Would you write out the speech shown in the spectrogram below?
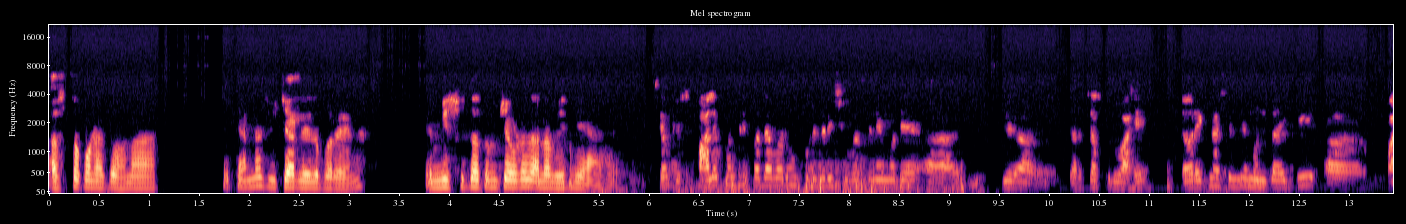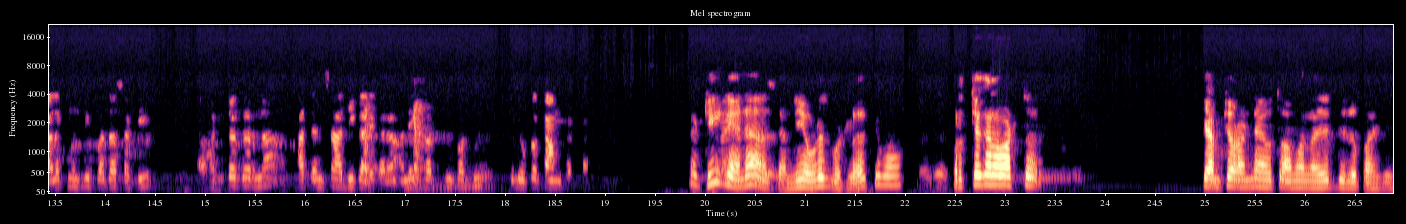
अस्त कोणाचं होणार? हे त्यांनाच विचारलेलं बरं आहे ना. तर मी सुद्धा तुमच्या एवढंच अनभिज्ञ आहे. पालकमंत्री पदावरून कुठेतरी शिवसेनेमध्ये चर्चा सुरू आहे. त्यावर एकनाथ शिंदे म्हणताय की अ, पालकमंत्री पदासाठी हट्ट करणं हा त्यांचा अधिकार आहे. कारण अनेक वर्षांपासून लोक काम करतात. ठीक आहे ना. त्यांनी एवढंच म्हटलं की मग प्रत्येकाला वाटतं. की आमच्यावर अन्याय होतो आम्हाला हे दिलं पाहिजे.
